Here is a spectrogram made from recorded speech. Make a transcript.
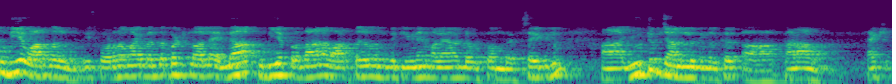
പുതിയ വാർത്തകളും ഈ സ്ഫോടനവുമായി ബന്ധപ്പെട്ടുള്ള എല്ലാ പുതിയ പ്രധാന വാർത്തകളും നമുക്ക് ട്യൂണിയൻ മലയാളം ഡോട്ട് കോം വെബ്സൈറ്റിലും യൂട്യൂബ് ചാനലിലും നിങ്ങൾക്ക് കാണാവുന്നതാണ്. താങ്ക് യു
